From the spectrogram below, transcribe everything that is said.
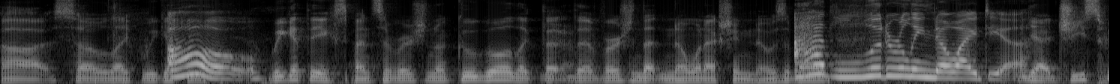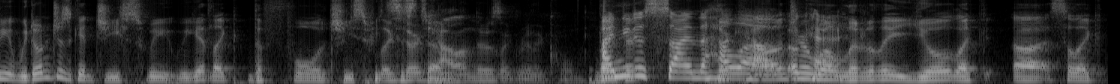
uh, so like we get Oh. the we get the expensive version of Google, like the, Yeah. the version that no one actually knows about. I had literally no idea. yeah, G Suite. We don't just get G Suite; we get like the full G Suite like system. their calendar is like really cool. I need the- to sign the hell out. calendar Okay. will literally you'll like uh so like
